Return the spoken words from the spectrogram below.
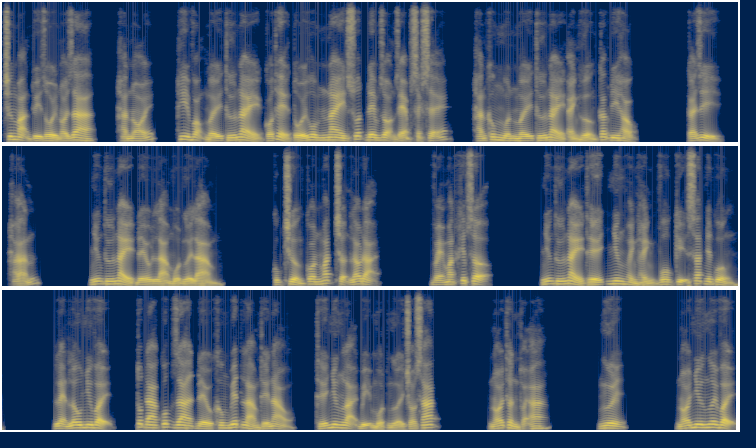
Trương Mạn tùy rồi nói ra, hắn nói, hy vọng mấy thứ này có thể tối hôm nay suốt đêm dọn dẹp sạch sẽ, hắn không muốn mấy thứ này ảnh hưởng các đi học. Cái gì, hắn? Những thứ này đều là một người làm. Cục trưởng con mắt trợn lao đại. Vẻ mặt khiếp sợ. Những thứ này thế nhưng hoành hành vô kỵ sát nhân cuồng. Lẹn lâu như vậy, tốt đa quốc gia đều không biết làm thế nào, thế nhưng lại bị một người cho sát. Nói thần thoại A. Ngươi. Nói như ngươi vậy,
